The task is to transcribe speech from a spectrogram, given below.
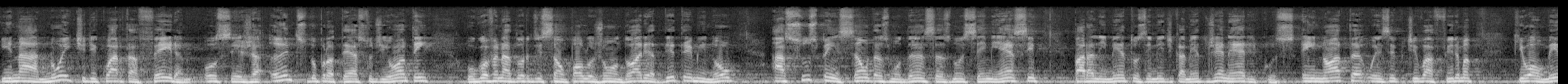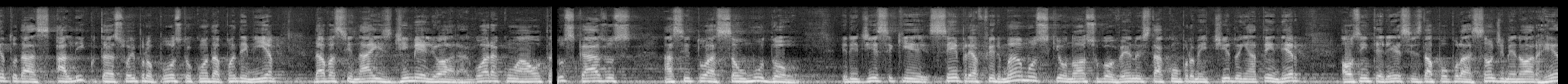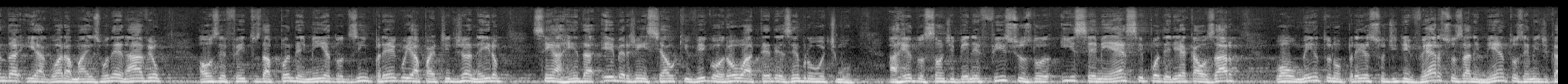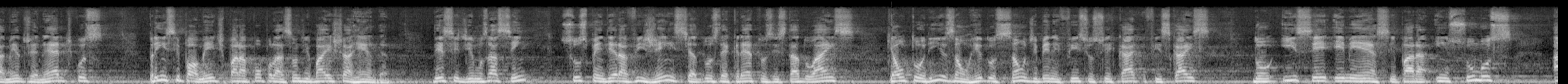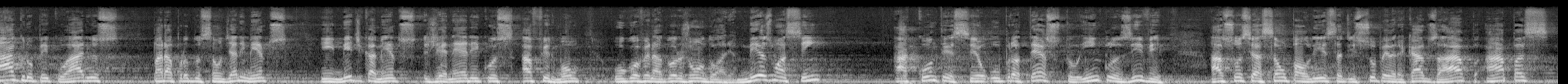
e na noite de quarta-feira, ou seja, antes do protesto de ontem, o governador de São Paulo, João Dória, determinou a suspensão das mudanças no ICMS para alimentos e medicamentos genéricos. Em nota, o executivo afirma que o aumento das alíquotas foi proposto quando a pandemia dava sinais de melhora. Agora, com a alta dos casos, a situação mudou. Ele disse que sempre afirmamos que o nosso governo está comprometido em atender aos interesses da população de menor renda e agora mais vulnerável aos efeitos da pandemia do desemprego e a partir de janeiro, sem a renda emergencial que vigorou até dezembro último. A redução de benefícios do ICMS poderia causar o aumento no preço de diversos alimentos e medicamentos genéricos, principalmente para a população de baixa renda. Decidimos, assim, suspender a vigência dos decretos estaduais que autorizam redução de benefícios fiscais do ICMS para insumos agropecuários para a produção de alimentos e medicamentos genéricos, afirmou o governador João Dória. Mesmo assim, aconteceu o protesto, inclusive a Associação Paulista de Supermercados, a APAS,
